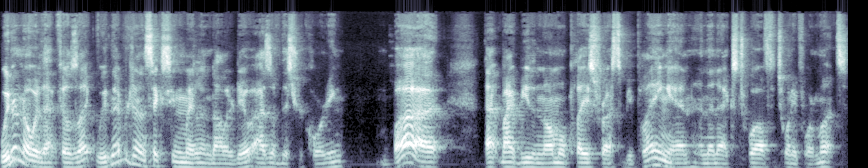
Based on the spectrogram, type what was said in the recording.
we don't know what that feels like. We've never done a $16 million deal as of this recording but that might be the normal place for us to be playing in in the next 12 to 24 months.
